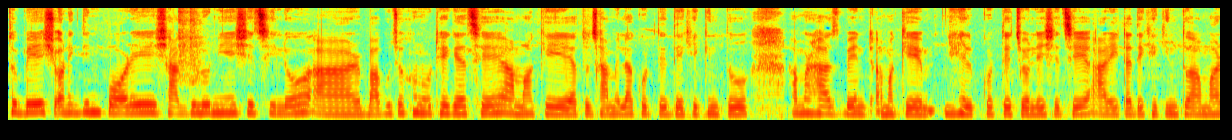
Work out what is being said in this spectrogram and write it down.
তো বেশ অনেক দিন পরে শাকগুলো নিয়ে এসেছিল আর বাবু যখন উঠে গেছে আমাকে এত ঝামেলা করতে দেখে কিন্তু আমার হাজব্যান্ড আমাকে হেল্প করতে চলে এসেছে আর এটা দেখে কিন্তু আমার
